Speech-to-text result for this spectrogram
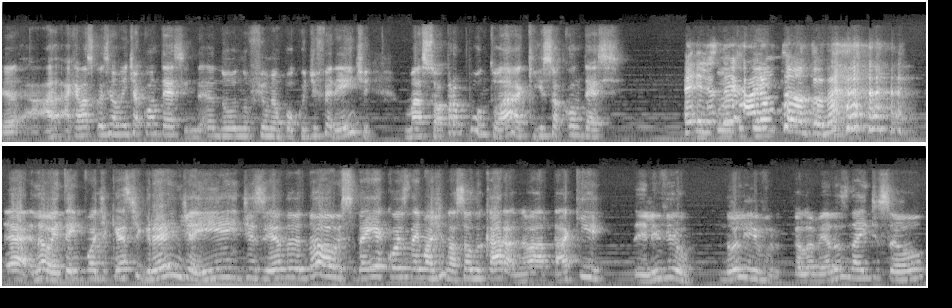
É, aquelas coisas realmente acontecem. No, no filme é um pouco diferente, mas só para pontuar que isso acontece. É, eles erraram tem... tanto, né? É, não, e tem podcast grande aí dizendo, não, isso daí é coisa da imaginação do cara. Não, tá aqui, ele viu, no livro, pelo menos na edição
